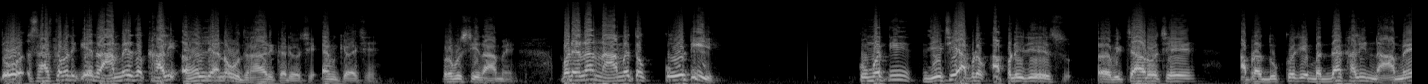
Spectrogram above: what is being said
તો શાસ્ત્રમાં કે રામે તો ખાલી અહલ્યાનો ઉદ્ધાર કર્યો છે, એમ કહેવાય છે, પ્રભુ શ્રી રામે. પણ એના નામે તો કોટી, કુમતી જે છે, આપણે આપણે જે વિચારો છે, આપણા દુઃખો છે, એ બધા ખાલી નામે,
